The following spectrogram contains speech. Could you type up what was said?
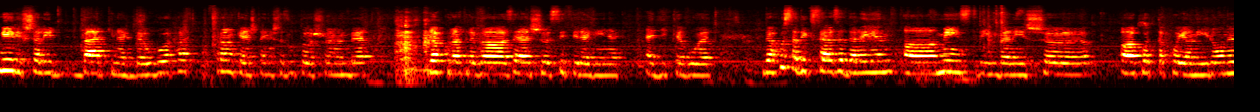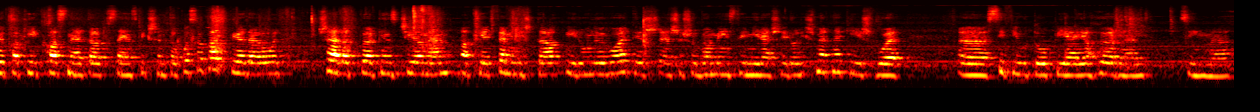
Mary Shelley bárkinek beugorhat, Frankenstein és az utolsó ember gyakorlatilag az első sci regények egyike volt. De a 20. század elején a mainstreamben is alkottak olyan írónők, akik használtak science fiction toposzokat, például Charlotte Perkins Gilman, aki egy feminista írónő volt, és elsősorban mainstream írásairól ismert, neki is volt uh, sci-fi utópiája Herland címmel.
